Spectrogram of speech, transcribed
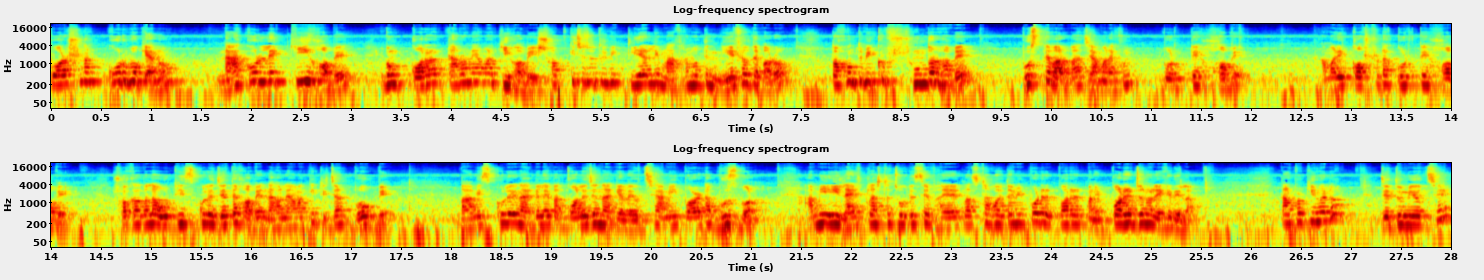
পড়াশোনা করব কেন, না করলে কি হবে এবং করার কারণে আমার কি হবে সব কিছু যদি তুমি ক্লিয়ারলি মাথার মধ্যে নিয়ে ফেলতে পারো, তখন তুমি খুব সুন্দরভাবে বুঝতে পারবা যে আমার এখন পড়তে হবে। আমার এই কষ্টটা করতে হবে। সকালবেলা উঠে স্কুলে যেতে হবে, না হলে আমাকে টিচার বকবে বা আমি স্কুলে না গেলে বা কলেজে না গেলে হচ্ছে আমি পড়াটা বুঝব না। আমি এই লাইভ ক্লাসটা চলতেছে, ভাইয়ের ক্লাসটা হয়তো আমি পরের পরের মানে পরের জন্য রেখে দিলাম। তারপর কি হলো? যে তুমি হচ্ছে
